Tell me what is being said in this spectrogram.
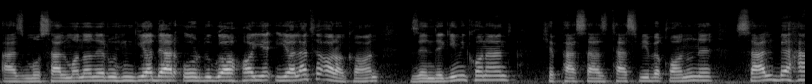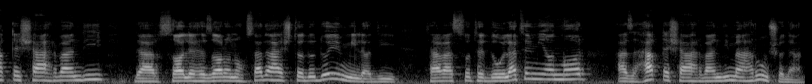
از مسلمانان روهینگیا در اردوگاه های ایالت آراکان زندگی می کنند که پس از تصویب قانون سلب حق شهروندی در سال 1982 میلادی توسط دولت میانمار از حق شهروندی محروم شدند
